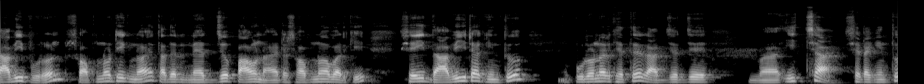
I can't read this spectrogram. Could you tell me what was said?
দাবি পূরণ, স্বপ্ন ঠিক নয়, তাদের ন্যায্য পাওনা, এটা স্বপ্ন আবার কি, সেই দাবিটা কিন্তু পূরণের ক্ষেত্রে রাজ্যের যে ইচ্ছা, সেটা কিন্তু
